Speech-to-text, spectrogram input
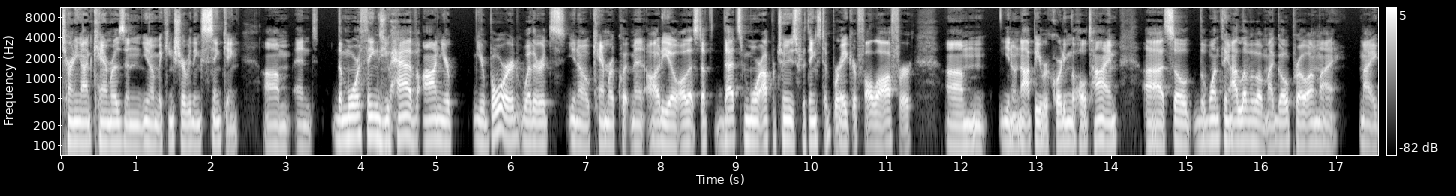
turning on cameras and you know making sure everything's syncing. Um, and the more things you have on your your board whether it's you know camera equipment audio all that stuff that's more opportunities for things to break or fall off or um, you know not be recording the whole time. Uh, so the one thing i love about my gopro on my my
